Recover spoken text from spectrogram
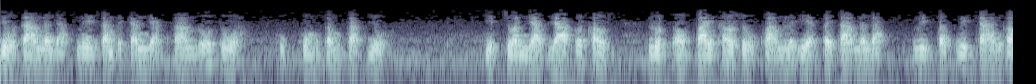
อยู่ตามระดับ มีสัมปชัญญะความรู้ตัวควบคุมกำกับอยู่ จิตส่วนหยาบหยาบก็เข้าหลุดออกไปเข้าสู่ความละเอียดไปตามระดับ วิตกวิจารก็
